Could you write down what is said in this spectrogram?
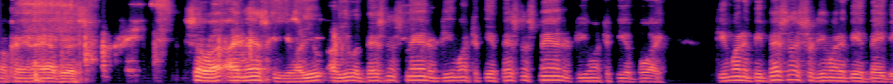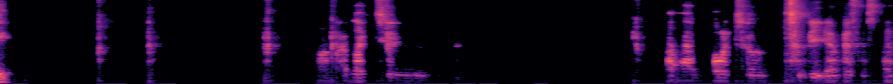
Okay, and I have this. Great. So I- I'm asking you, are you, are you a businessman or do you want to be a businessman or do you want to be a boy? Do you want to be business or do you want to be a baby? Like to. I, I want to, to be a businessman.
